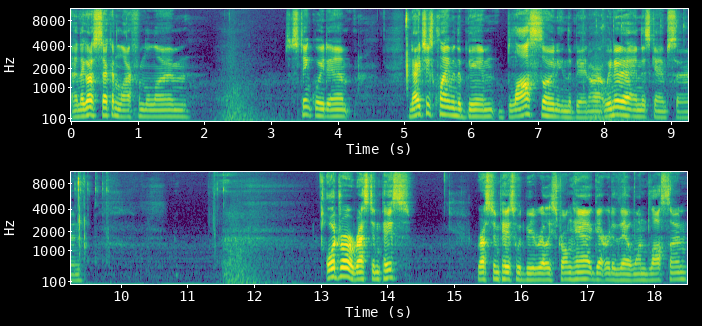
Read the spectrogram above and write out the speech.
and they got a second life from the loam. So Stinkweed Imp. Nature's Claim in the bin. Blast Zone in the bin. Alright, we need to end this game soon. Or draw a Rest in Peace. Rest in Peace would be really strong here. Get rid of their one blast zone.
